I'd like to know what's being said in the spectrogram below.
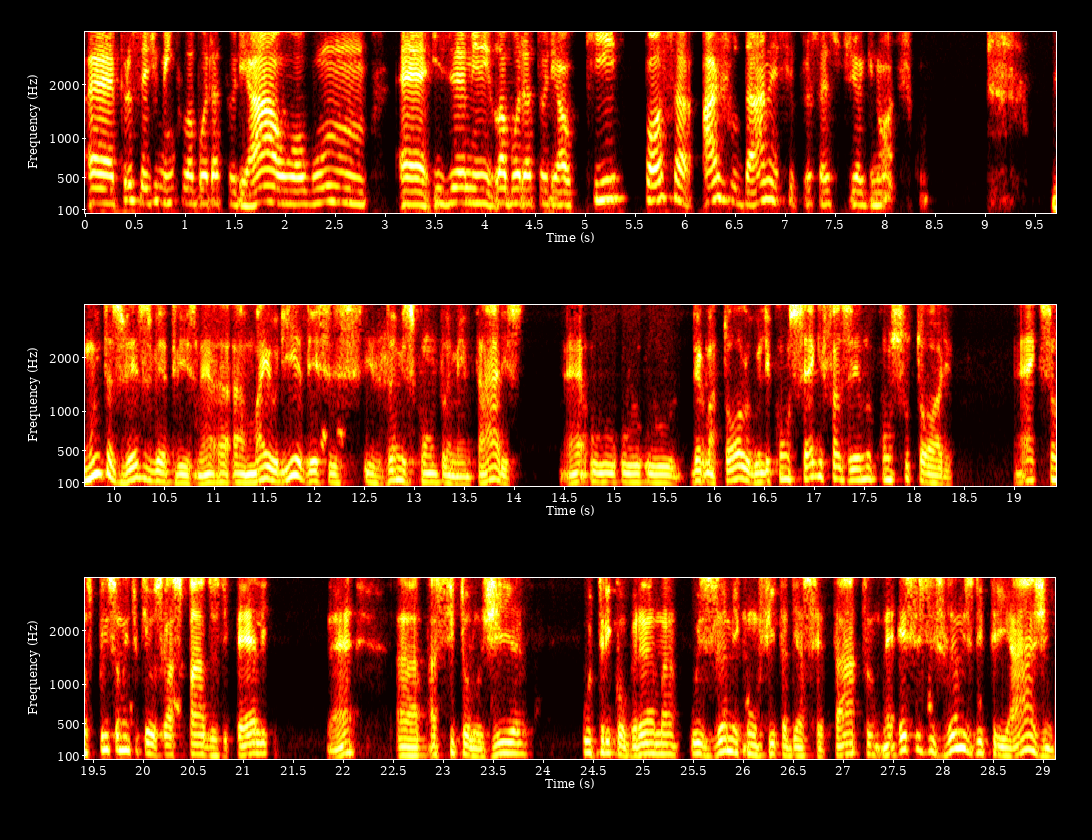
é, procedimento laboratorial, algum é, exame laboratorial que possa ajudar nesse processo diagnóstico? Muitas vezes, Beatriz, né, a, a maioria desses exames complementares, né, o, o, o, dermatólogo ele consegue fazer no consultório, né, que são principalmente o que os raspados de pele, né, a, a citologia, o tricograma, o exame com fita de acetato, né, esses exames de triagem,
